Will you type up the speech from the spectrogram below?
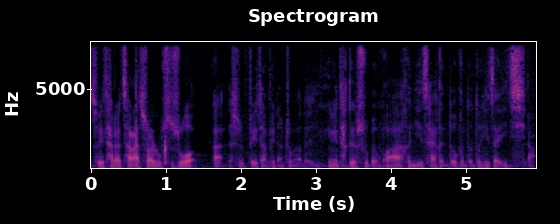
所以他的《查拉图尔鲁斯说》啊是非常非常重要的，因为他跟叔本华和尼采很多很多东西在一起啊。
